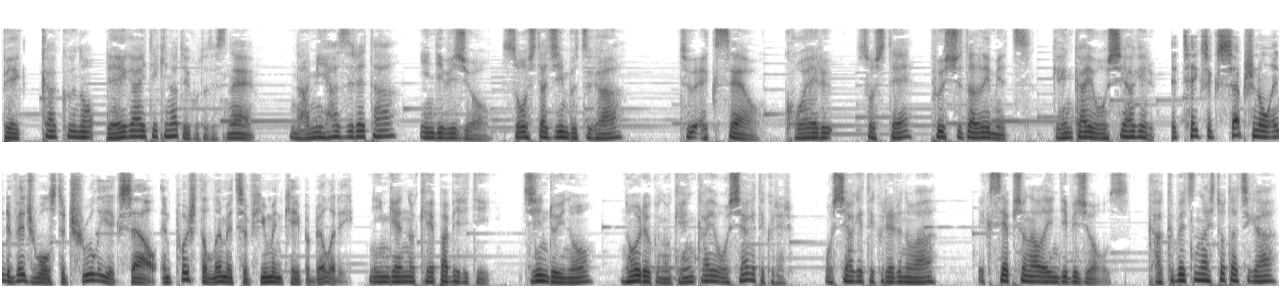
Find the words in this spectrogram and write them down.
別格の例外的なということですね。並外れた individual そうした人物が to excel 超えるそして push the limits 限界を押し上げる It takes exceptional individuals to truly excel and push the limits of human capability. 人間のケーパビリティ人類の能力の限界を押し上げてくれる押し上げてくれるのは exceptional individuals 格別な人たちが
